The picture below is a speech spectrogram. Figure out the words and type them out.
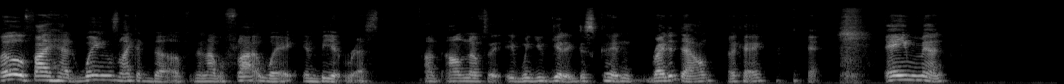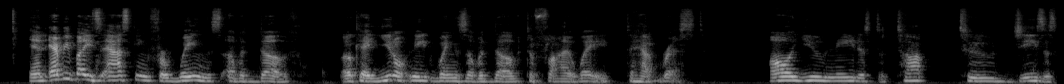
Oh, if I had wings like a dove, then I would fly away and be at rest. I, I don't know if it, when you get it, just go ahead and write it down. Okay. Amen. And everybody's asking for wings of a dove. Okay. You don't need wings of a dove to fly away to have rest. All you need is to talk to Jesus.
